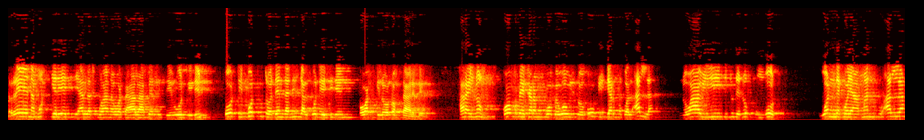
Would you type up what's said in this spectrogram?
reena moƴƴereeji ɗi allah subahanahu wa taala perlite ooti ɗin. Ooti pottuto denndaningal boneeji ɗin ko wakkiloo ɗoftaare nden haray noon koko ɓe karama kooɓe wowli ɗo fof fi jarnugol allah no waawi yiititude nokku ngootu wonde ko yaa mantu allah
